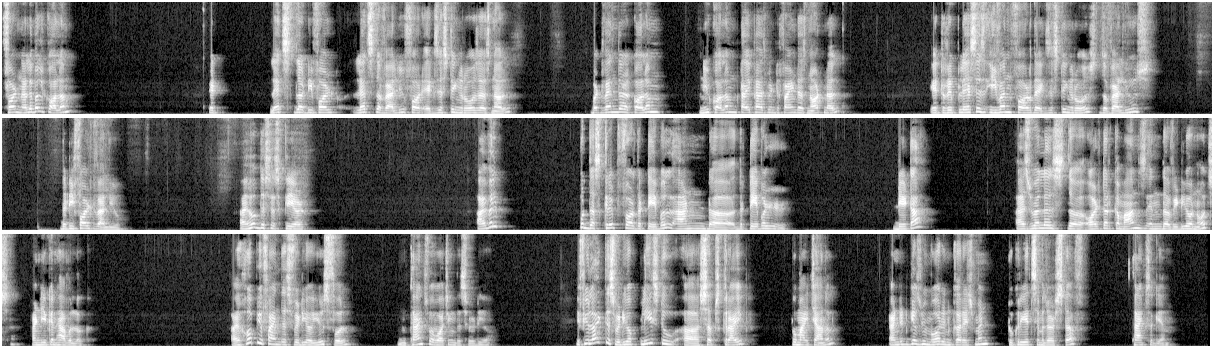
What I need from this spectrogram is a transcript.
For nullable column it lets the default lets the value for existing rows as null. But when the column new column type has been defined as not null. It replaces even for the existing rows, the values, the default value. I hope this is clear. I will put the script for the table and uh, the table data as well as the alter commands in the video notes and you can have a look. I hope you find this video useful and thanks for watching this video. If you like this video, please do uh, subscribe to my channel and it gives me more encouragement to create similar stuff. Thanks again.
